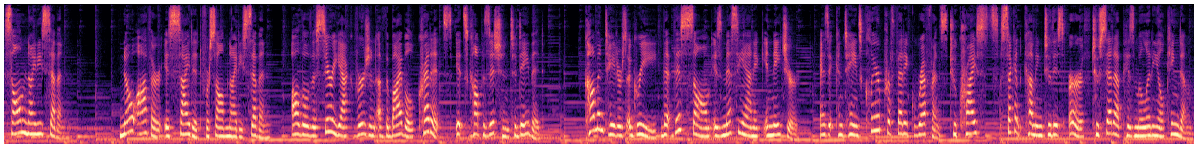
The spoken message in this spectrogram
Psalm 97. No author is cited for Psalm 97, although the Syriac version of the Bible credits its composition to David. Commentators agree that this psalm is messianic in nature, as it contains clear prophetic reference to Christ's second coming to this earth to set up his millennial kingdom.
